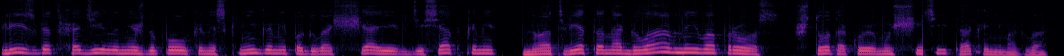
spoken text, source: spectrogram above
Лизбет ходила между полками с книгами, поглощая их десятками, но ответа на главный вопрос, что такое мужчина, так и не могла.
